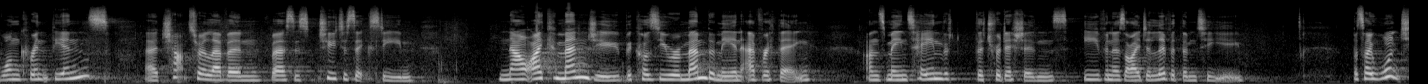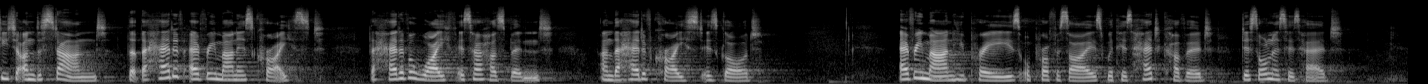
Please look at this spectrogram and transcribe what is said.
1 Corinthians uh, chapter 11, verses 2 to 16. Now I commend you because you remember me in everything and maintain the, the traditions even as I delivered them to you. But I want you to understand that the head of every man is Christ, the head of a wife is her husband, and the head of Christ is God. Every man who prays or prophesies with his head covered dishonors his head,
